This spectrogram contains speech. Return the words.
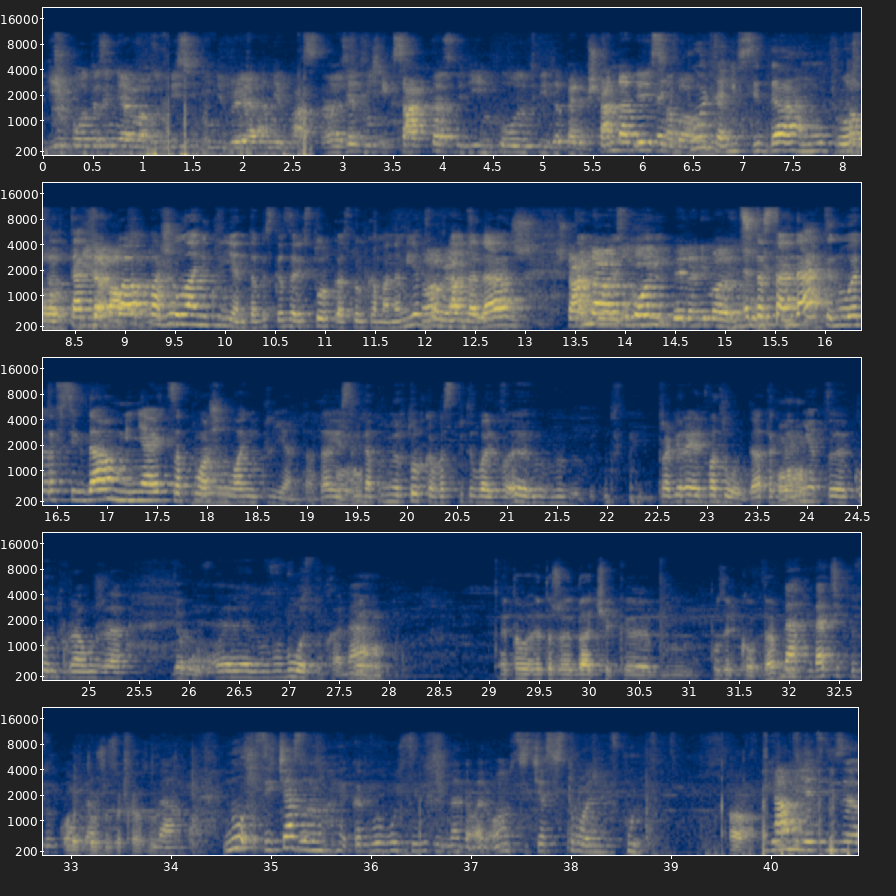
Bedienpulte sind ja immer so ein bisschen individuell angepasst. Ne? Es ist jetzt nicht exakt das Bedienpult, wie es bei dem Standard ist, Кстати, aber пульт, они всегда, ну, просто так, по, по желанию клиента. Вы сказали, столько, столько манометров haben надо, да? Immer Это стандарты, но это всегда меняется по желанию клиента. Да? Если, например, только воспитывает, э, проверяет водой, да, тогда Ага. нет э, контура уже э, воздуха. Да? Мгм. Это, это же датчик э, пузырьков, да? Да, датчик пузырьков. Мы да. тоже заказывали. Да. Ну, сейчас он, как вы будете видеть, на этом, он сейчас встроен в пульт. А, Wir haben jetzt diese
